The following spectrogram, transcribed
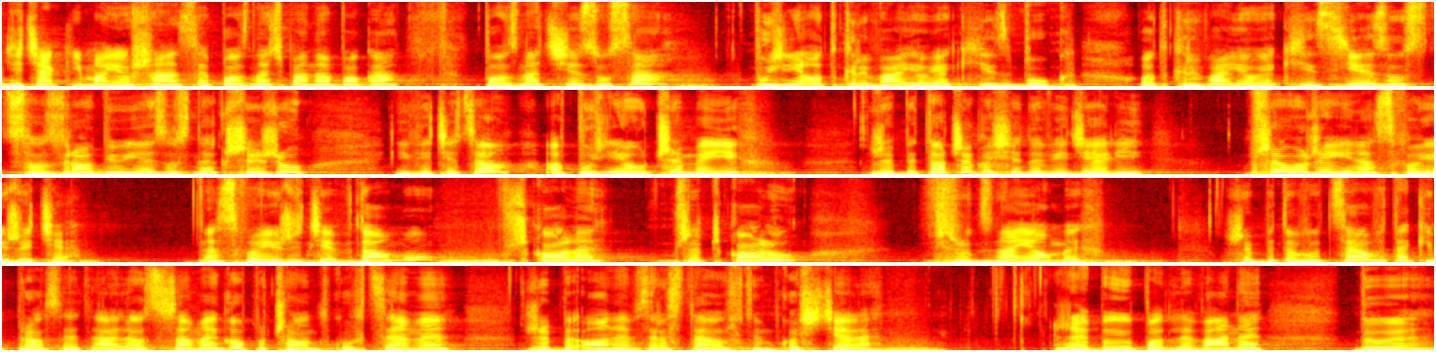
Dzieciaki mają szansę poznać Pana Boga, poznać Jezusa, Później odkrywają, jaki jest Bóg. Odkrywają, jaki jest Jezus, co zrobił Jezus na krzyżu. I wiecie co? A później uczymy ich, żeby to, czego się dowiedzieli, przełożyli na swoje życie. Na swoje życie w domu, w szkole, w przedszkolu, wśród znajomych. Żeby to był cały taki proces, ale od samego początku chcemy, żeby one wzrastały w tym kościele. Żeby były podlewane, były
